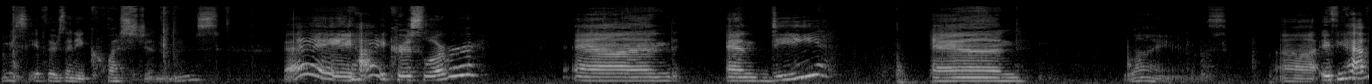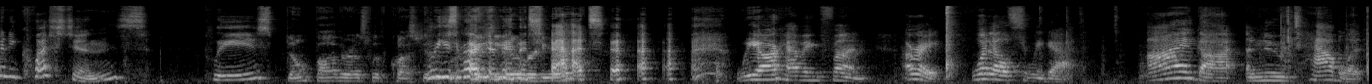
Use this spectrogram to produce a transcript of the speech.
Let me see if there's any questions. Hey, hi, Chris Lorber, and and D, and Lions. Uh, if you have any questions, please Don't bother us with questions. Please We're write them busy in over the here. chat. we are having fun. All right, what else we got? I got a new tablet,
